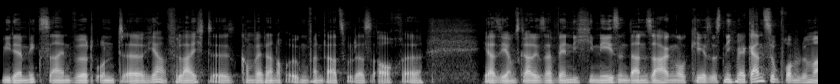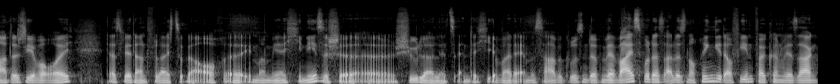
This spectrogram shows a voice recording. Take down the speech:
wie der Mix sein wird. Und äh, ja, vielleicht äh, kommen wir dann noch irgendwann dazu, dass auch äh, ja, Sie haben es gerade gesagt, wenn die Chinesen dann sagen, okay, es ist nicht mehr ganz so problematisch hier bei euch, dass wir dann vielleicht sogar auch äh, immer mehr chinesische äh, Schüler letztendlich hier bei der MSH begrüßen dürfen. Wer weiß, wo das alles noch hingeht. Auf jeden Fall können wir sagen,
